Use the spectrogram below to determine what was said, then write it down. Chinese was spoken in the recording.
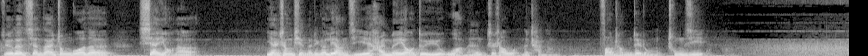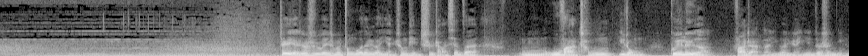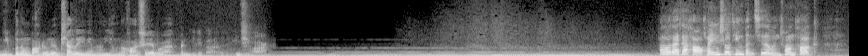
觉得现在中国的现有的衍生品的这个量级还没有对于我们至少我们的产能造成这种冲击。这也就是为什么中国的这个衍生品市场现在，嗯，无法成一种规律的发展的一个原因，就是你你不能保证这个片子一定能赢的话，谁也不敢跟你这个一起玩。Hello，大家好，欢迎收听本期的文创 Talk。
